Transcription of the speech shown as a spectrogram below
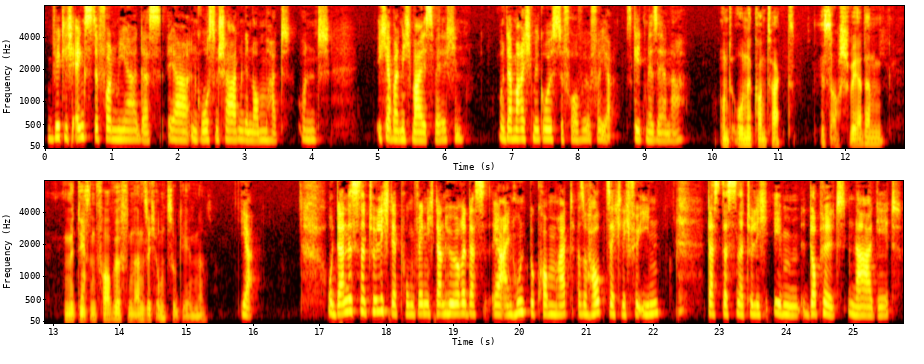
wirklich Ängste von mir, dass er einen großen Schaden genommen hat und ich aber nicht weiß, welchen. Und da mache ich mir größte Vorwürfe. Ja, es geht mir sehr nah. Und ohne Kontakt ist auch schwer dann mit diesen ja. Vorwürfen an sich umzugehen, ne? Ja, und dann ist natürlich der Punkt, wenn ich dann höre, dass er einen Hund bekommen hat, also hauptsächlich für ihn, dass das natürlich eben doppelt nahe geht.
